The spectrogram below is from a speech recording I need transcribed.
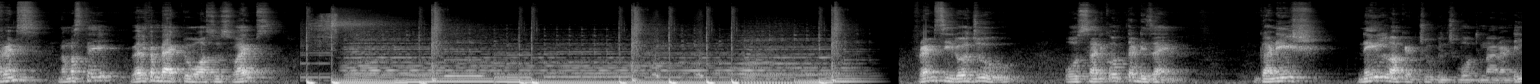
friends namaste welcome back to Vasu swipes friends ఈరోజు ఓ సరికొత్త డిజైన్. గణేష్ నెయిల్ లాకెట్ చూపించబోతున్నానండి.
